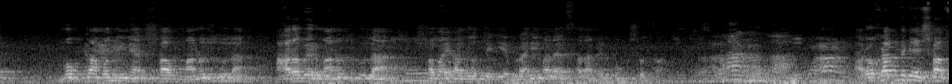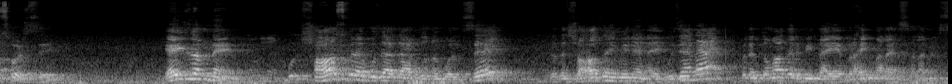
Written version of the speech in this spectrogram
মক্কা মদিনার সব মানুষগুলা আরবের মানুষগুলা সবাই হজরত ইব্রাহিম আলাহ সালামের বংশধর। আর ওখান থেকে সব সরছে এই জন্যে সহজ করে বোঝা দেওয়ার জন্য বলছে, যাতে সহজেই মিলে নেয়, বুঝে নেয়, বলে তোমাদের পিতা ইব্রাহিম আলাহ সালামের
